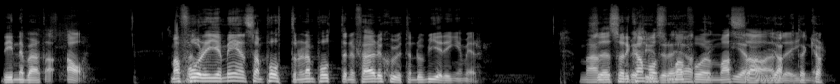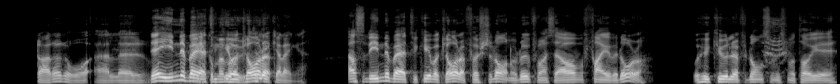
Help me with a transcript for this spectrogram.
det innebär att, ja, man får en gemensam pott och när den potten är färdigskjuten, då blir det inget mer. Men Så- så det kan vara så man får att massa eller inga? kortare då, eller? Det innebär att vi kan vara klara. lika länge? Alltså det innebär att vi kan ju vara klara första dagen och då är frågan säga, ja, vad fan gör vi då då? Och hur kul är det för de som liksom har tagit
